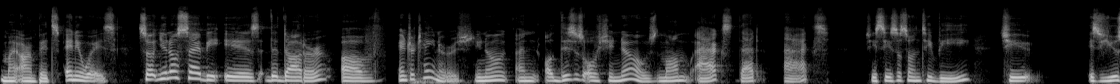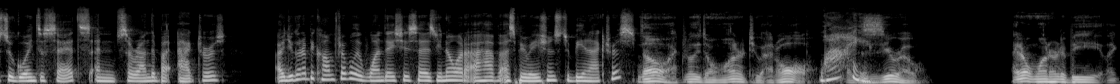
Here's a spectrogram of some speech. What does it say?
my armpits. Anyways, so you know, Sebi is the daughter of entertainers. You know, and oh, this is all she knows. Mom acts, dad acts. She sees us on TV. She is used to going to sets and surrounded by actors. Are you gonna be comfortable if one day she says, "You know what? I have aspirations to be an actress." No, I really don't want her to at all. Why? Like zero. I don't want her to be like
